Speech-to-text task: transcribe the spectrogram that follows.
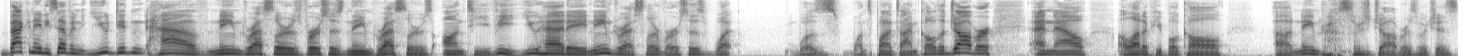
Back in 87, you didn't have named wrestlers versus named wrestlers on TV. You had a named wrestler versus what was once upon a time called a jobber, and now a lot of people call uh, named wrestlers jobbers, which is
